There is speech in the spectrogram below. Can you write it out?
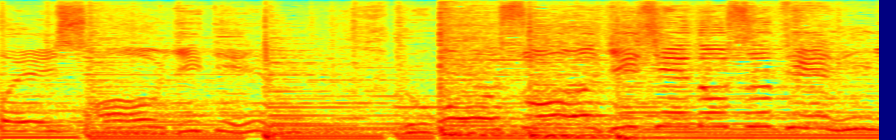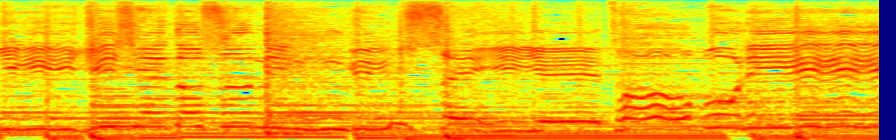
会少一点？如果说一切都是天意，一切都是命运，谁也逃不离。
